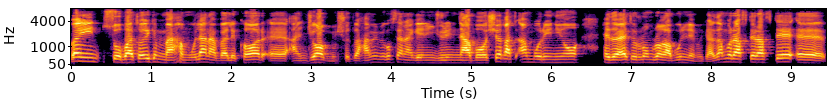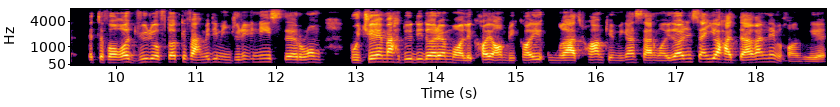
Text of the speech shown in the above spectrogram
و این صحبت هایی که معمولا اول کار انجام می‌شد و همه می‌گفتن اگر اینجوری نباشه قطعا مورینیو هدایت روم رو قبول نمی‌کرد. اما رفته رفته اتفاقات جوری افتاد که فهمیدیم اینجوری نیست. روم بودجه محدودی داره مالک های آمریکایی اونقدرها هم که میگن سرمایه‌دار نیستن یا حداقل نمی‌خوان روی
